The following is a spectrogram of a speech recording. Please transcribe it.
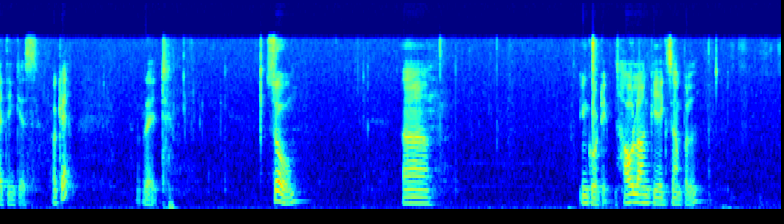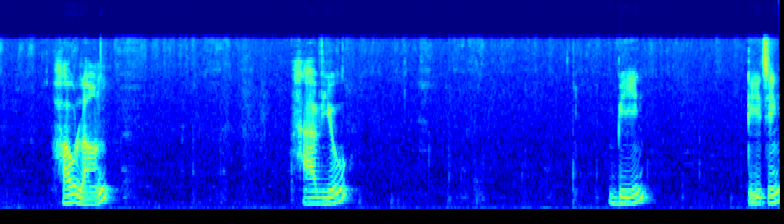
I think yes okay right so ఇంకోటి. హౌ లాంగ్కి example how long have you been teaching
